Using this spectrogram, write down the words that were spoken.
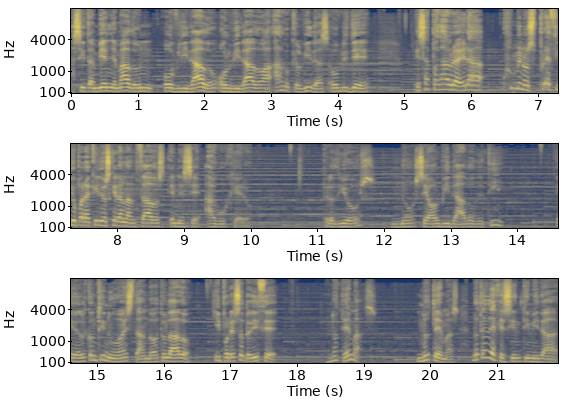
así también llamado un olvidado, olvidado, algo que olvidas, olvidé, esa palabra era un menosprecio para aquellos que eran lanzados en ese agujero. Pero Dios no se ha olvidado de ti. Él continúa estando a tu lado y por eso te dice, no temas, no temas, no te dejes intimidar.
